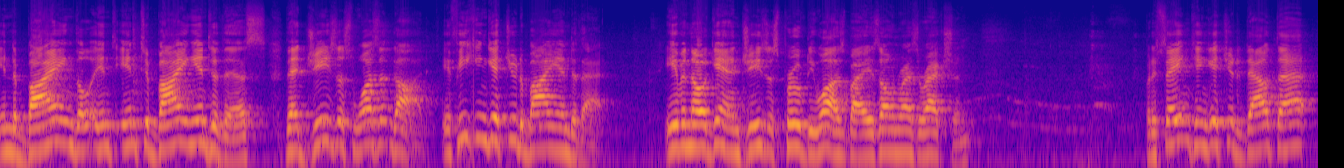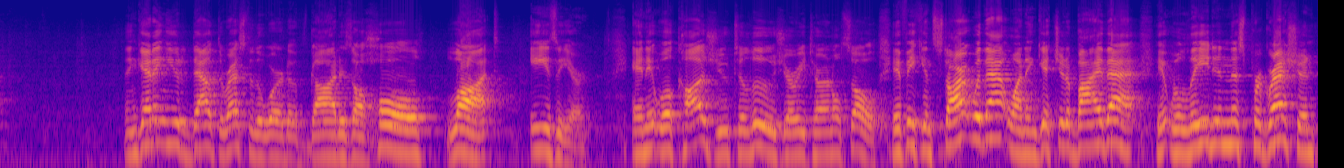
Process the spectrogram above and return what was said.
into buying, the, into buying into this that Jesus wasn't God. If he can get you to buy into that, even though, again, Jesus proved he was by his own resurrection. But if Satan can get you to doubt that, then getting you to doubt the rest of the Word of God is a whole lot easier and it will cause you to lose your eternal soul. If he can start with that one and get you to buy that, it will lead in this progression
